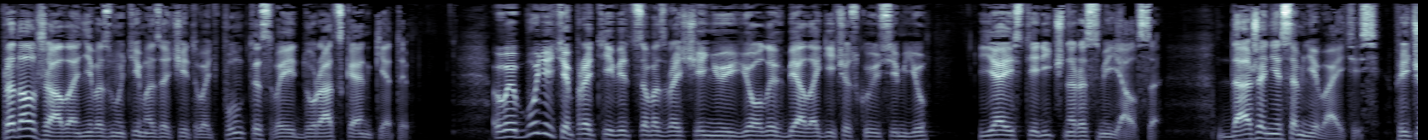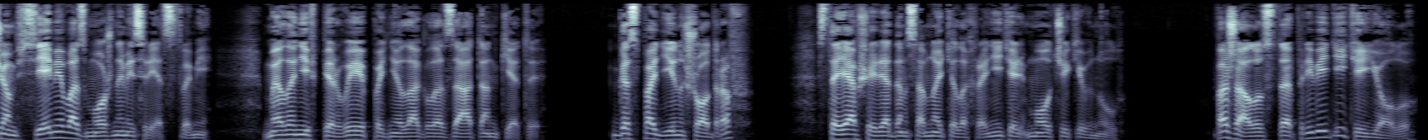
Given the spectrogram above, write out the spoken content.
продолжала невозмутимо зачитывать пункты своей дурацкой анкеты. вы будете противиться возвращению Йолы в биологическую семью?» Я истерично рассмеялся. «Даже не сомневайтесь, причем всеми возможными средствами». Мелани впервые подняла глаза от анкеты. «Господин Шодров?» Стоявший рядом со мной телохранитель молча кивнул. «Пожалуйста, приведите Йолу».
